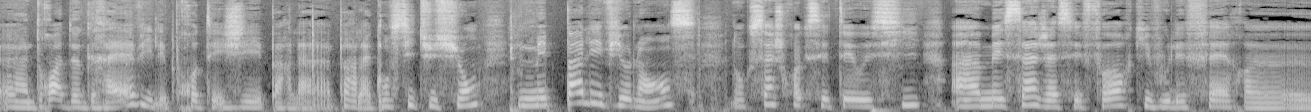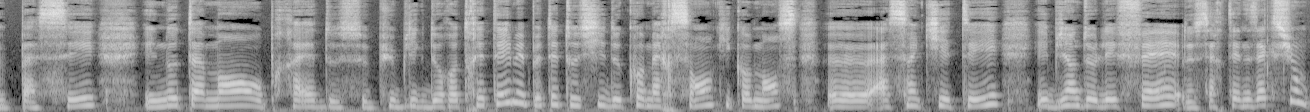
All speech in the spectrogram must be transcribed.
un droit de grève, il est protégé par la, par la Constitution, mais pas les violences. Donc ça, je crois que c'était aussi un message assez fort qu'il voulait faire passer, et notamment auprès de ce public de retraités, mais peut-être aussi de commerçants qui commencent euh, à s'inquiéter eh bien de l'effet de certaines actions.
